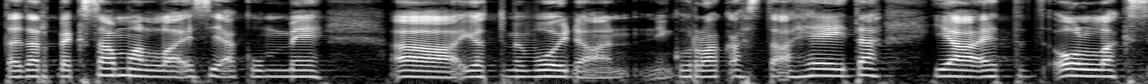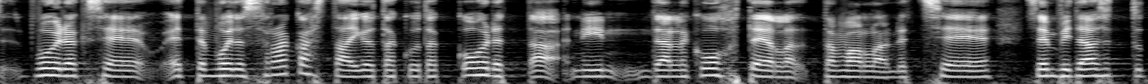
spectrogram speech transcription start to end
tai tarpeeksi samanlaisia kuin me, uh, jotta me voidaan niin kuin rakastaa heitä. Ja että ollaks, voidakseen, että voitaisiin rakastaa jotakuta kohdetta, niin tällä kohteella tavallaan, että se, sen pitää asettua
